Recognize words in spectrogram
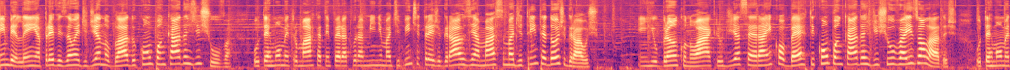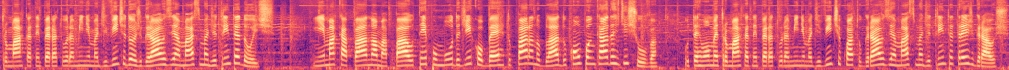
Em Belém, a previsão é de dia nublado com pancadas de chuva. O termômetro marca a temperatura mínima de 23 graus e a máxima de 32 graus. Em Rio Branco, no Acre, o dia será encoberto e com pancadas de chuva isoladas. O termômetro marca a temperatura mínima de 22 graus e a máxima de 32. Em Macapá, no Amapá, o tempo muda de encoberto para nublado com pancadas de chuva. O termômetro marca a temperatura mínima de 24 graus e a máxima de 33 graus.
